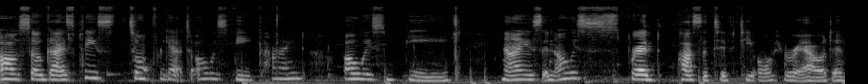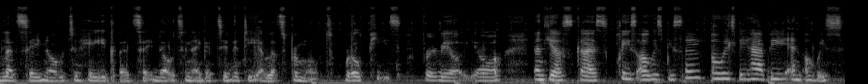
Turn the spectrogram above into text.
also, guys, please don't forget to always be kind, always be nice and always spread positivity all throughout and let's say no to hate let's say no to negativity and let's promote world peace for real y'all. And yes guys please always be safe always be happy and always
